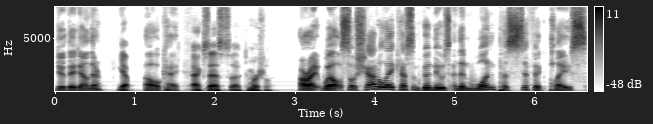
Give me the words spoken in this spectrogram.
Do they down there? Yep, Oh, okay. access uh, commercial. All right. Well, so Shadow Lake has some good news, and then One Pacific Place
